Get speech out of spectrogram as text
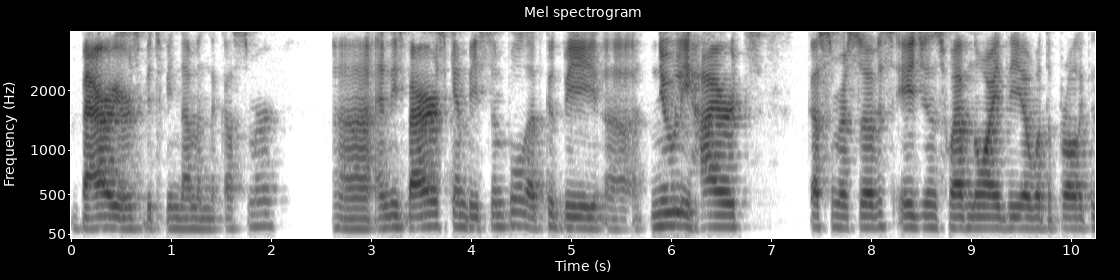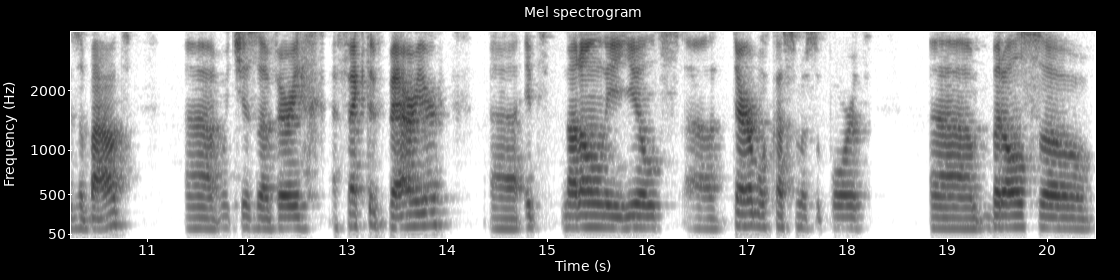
barriers between them and the customer. Uh, and these barriers can be simple. That could be uh, newly hired customer service agents who have no idea what the product is about uh, which is a very effective barrier. Uh, it not only yields uh, terrible customer support, um, but also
